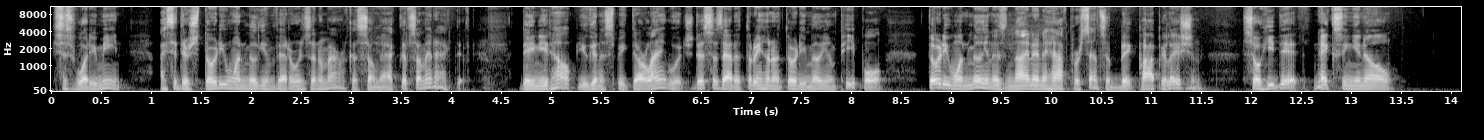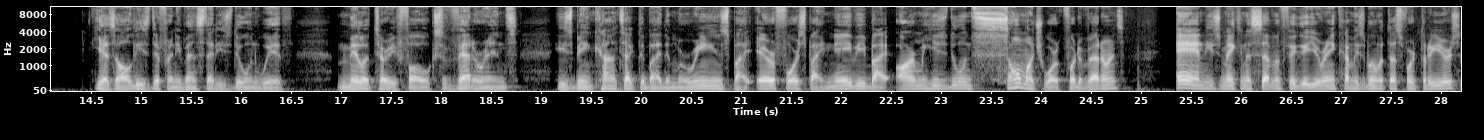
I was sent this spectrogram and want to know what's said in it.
He says, "What do you mean?" I said, "There's 31 million veterans in America, some active, some inactive. They need help. You're going to speak their language. This is out of 330 million people. 31 million is 9.5%. It's a big population. So he did. Next thing you know, he has all these different events that he's doing with military folks, veterans. He's being contacted by the Marines, by Air Force, by Navy, by Army. He's doing so much work for the veterans. And he's making a seven figure year income. He's been with us for three years.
